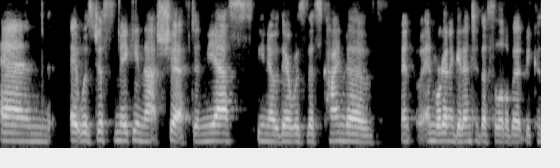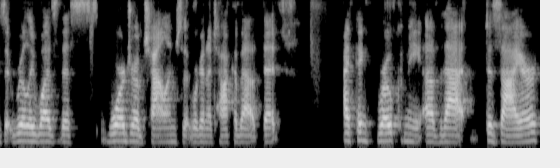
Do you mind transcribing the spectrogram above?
And it was just making that shift. And yes you know there was this kind of and, and we're going to get into this a little bit because it really was this wardrobe challenge that we're going to talk about that I think broke me of that desire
